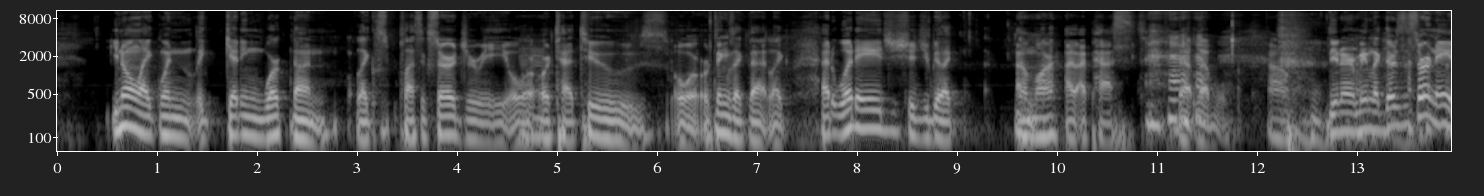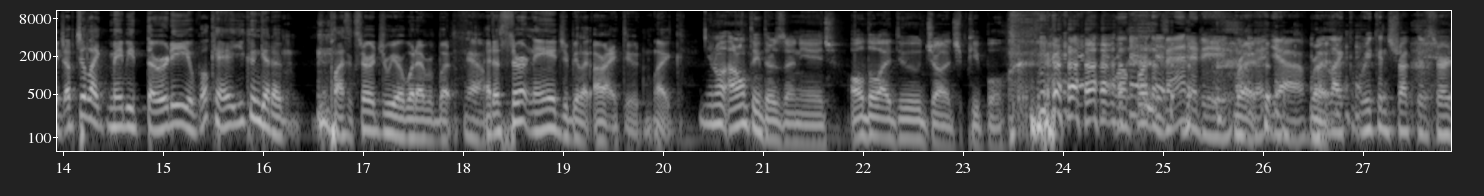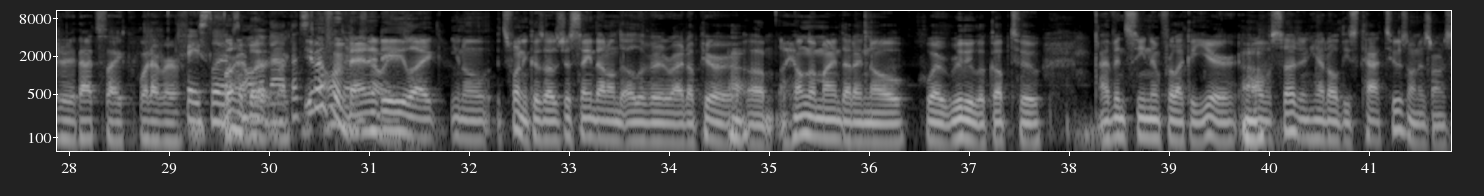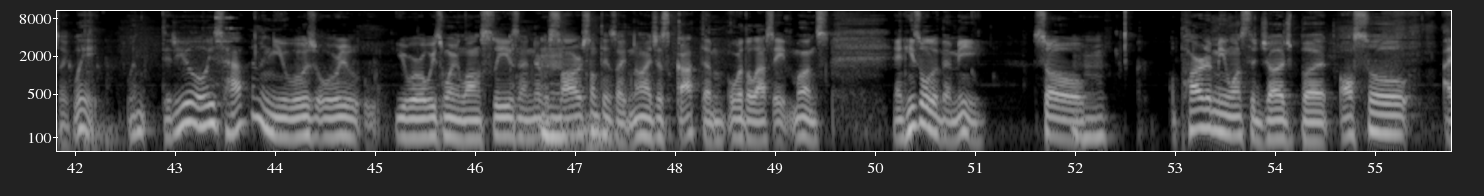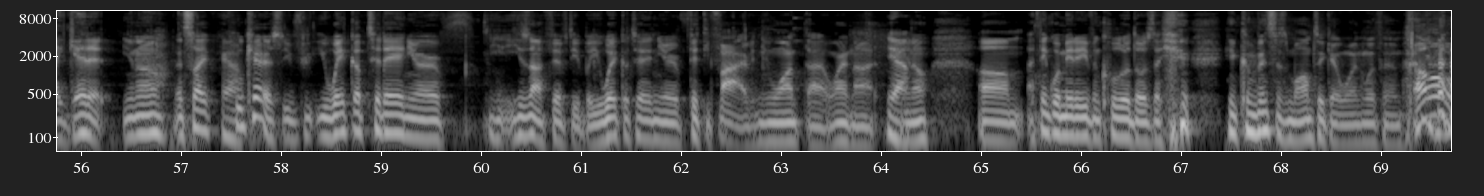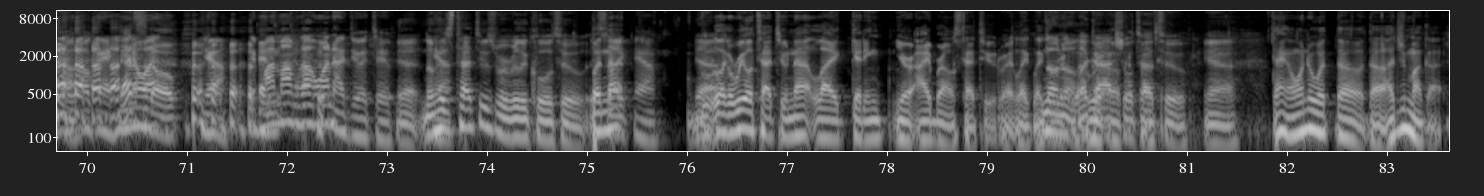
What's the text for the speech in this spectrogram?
you know like when like getting work done like plastic surgery or mm-hmm. or tattoos or or things like that like at what age should you be like No I'm- more? I, I passed that level Oh, do you know what I mean? Like, there's a certain age, up to like maybe 30. Okay, you can get a plastic surgery or whatever, but Yeah. at a certain age, you'd be like, all right, dude, like, You know, I don't think there's any age. Although I do judge people. well, for the vanity, Right. it, yeah. Right. But like reconstructive surgery, that's like whatever. Facelifts, Right, all but of that. That's Even for older. vanity, age. like you know, it's funny because I was just saying that on the elevator right up here. Um, a young of mine that I know, who I really look up to, I haven't seen him for like a year, and all of a uh-huh. sudden he had all these tattoos on his arms. Like, wait, when did you always have them? And you always, or you- you were always wearing long sleeves, and I never saw mm-hmm. or something. It's like, no, I just got them over the last eight months, and he's older than me, so mm-hmm. a part of me wants to judge, but also I get it. You know, it's like Yeah. who cares? If you wake up today and you're, he's not fifty, but you wake up today and you're fifty-five and you want that, why not? Yeah. you know. Um, I think what made it even cooler though is that he, he convinced his mom to get one with him. oh, Okay, you That's know what? dope. Yeah, if my mom got one, I'd do it too. Yeah, no, his tattoos were really cool too. But not- like Yeah. Yeah. like a real tattoo, not like getting your eyebrows tattooed, right? Like, like no, real- no, like an real- actual okay. tattoo. Yeah, Dang, I wonder what the the ajuma got.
